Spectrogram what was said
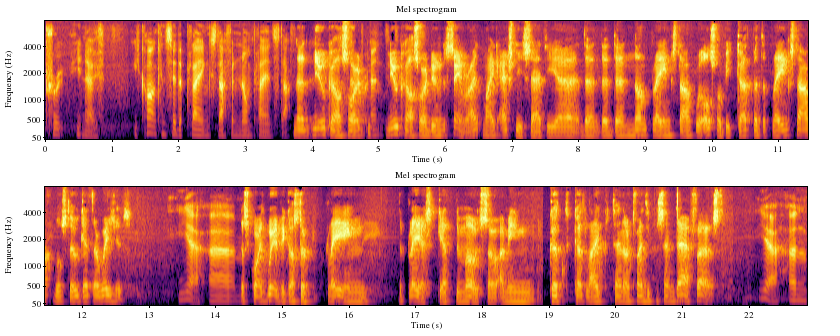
pro- you know, you can't consider playing staff and non-playing staff. No, Newcastle are. Newcastle are doing the same, right? Mike Ashley said the, uh, the the the non-playing staff will also be cut, but the playing staff will still get their wages. Yeah, um, That's quite weird because the playing the players get the most. So I mean, cut cut like ten or twenty percent there first. Yeah, and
